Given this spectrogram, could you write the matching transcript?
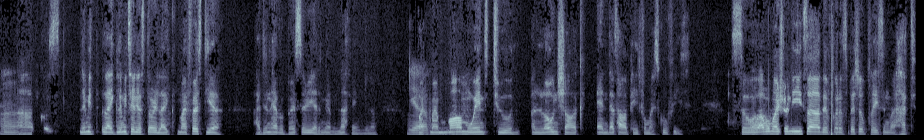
Mm. uh, because let me like let me tell you a story. Like my first year, I didn't have a bursary, I didn't have nothing, you know. yeah. But my mom went to a loan shark, and that's how I paid for my school fees. So Wow. Abu Mashonisa, they've got a special place in my heart.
